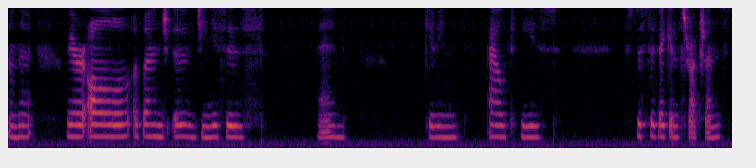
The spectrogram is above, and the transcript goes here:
And that we are all a bunch of geniuses and giving out these specific instructions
